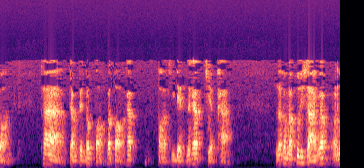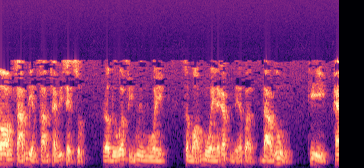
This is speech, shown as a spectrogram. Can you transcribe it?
ก่อน ถ้าจำเป็นต้องต่อก็ต่อครับ ต่อทีเด็ดนะครับ เฉียบขาด แล้วก็มาคู่ที่สามครับ รองสามเหลี่ยมสามชัยวิเศษสุดเราดูว่าฝีมือมวยสมองมวยนะครับ เหนือกว่าดาวรุ่ง ที่แพ้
